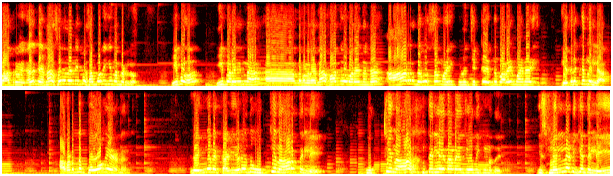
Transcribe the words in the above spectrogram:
ബാത്റൂമിൽ അത് രണാസുന തന്നെ ഇപ്പൊ സമ്മതിക്കുന്നുണ്ടല്ലോ. ഇപ്പോ ഈ പറയുന്ന നമ്മൾ റെനാ ഫാത്തിമ പറയുന്നുണ്ട് ആറ് ദിവസമായി കുളിച്ചിട്ട് എന്ന് പറയുമ്പോൾ അതിനെ എതിർക്കുന്നില്ല നിന്ന് പോവുകയാണ്. ഇതെങ്ങനെ കഴിയും ഇത് ഉക്കി നാറത്തില്ലേ? ഉക്കി നാറത്തില്ലേ എന്നാണ് ഞാൻ ചോദിക്കുന്നത്. ഈ സ്മെല്ലടിക്കത്തില്ലേ ഈ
